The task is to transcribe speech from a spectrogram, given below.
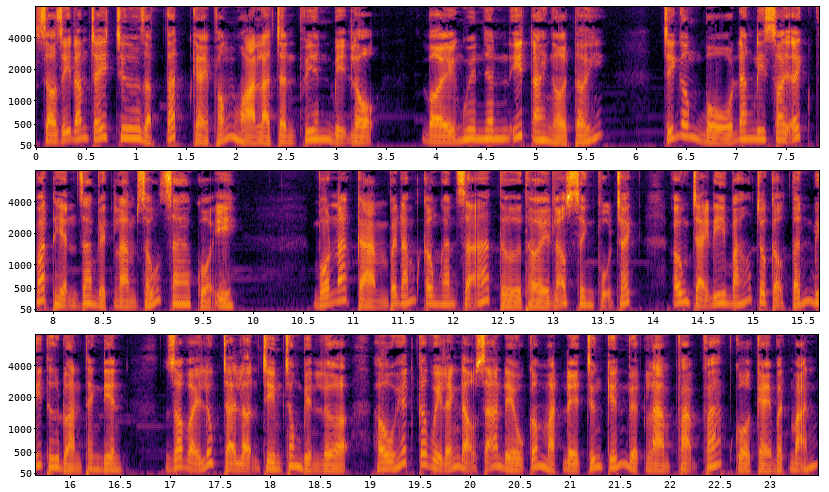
Sở dĩ đám cháy chưa dập tắt kẻ phóng hỏa là Trần Phiên bị lộ, bởi nguyên nhân ít ai ngờ tới. Chính ông bổ đang đi soi ếch phát hiện ra việc làm xấu xa của y. Vốn ác cảm với đám công an xã từ thời lão sinh phụ trách, ông chạy đi báo cho cậu tấn bí thư đoàn thanh niên. Do vậy lúc trại lợn chìm trong biển lửa, hầu hết các vị lãnh đạo xã đều có mặt để chứng kiến việc làm phạm pháp của kẻ bất mãn.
